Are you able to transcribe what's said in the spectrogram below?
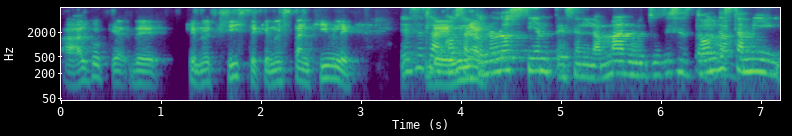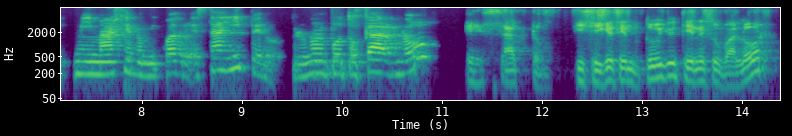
a algo que, de, que no existe, que no es tangible. Esa es la cosa, que no lo sientes en la mano. Entonces dices, ¿dónde está mi, mi, imagen o mi cuadro? Está ahí, pero, pero no lo puedo tocar, ¿no? Exacto. Y sigue siendo tuyo y tiene su valor,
